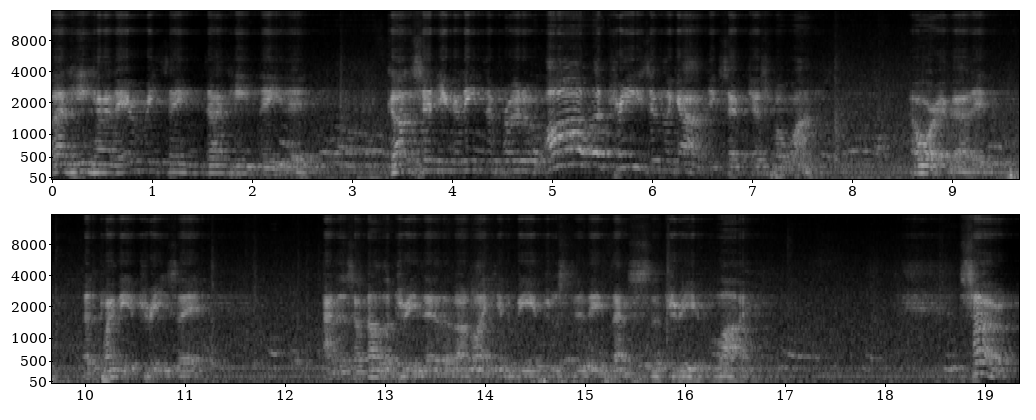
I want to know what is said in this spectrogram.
but he had everything that he needed. God said you can eat the fruit of all the trees in the garden except just for one. Don't worry about it. There's plenty of trees there. And there's another tree there that I'd like you to be interested in. That's the tree of life. So,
